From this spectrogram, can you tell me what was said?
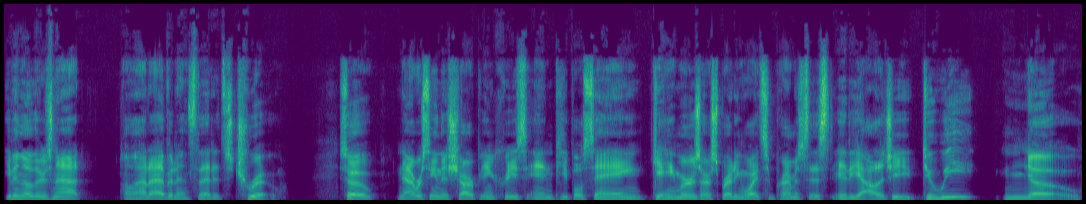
even though there's not a lot of evidence that it's true. So now we're seeing the sharp increase in people saying gamers are spreading white supremacist ideology. Do we know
